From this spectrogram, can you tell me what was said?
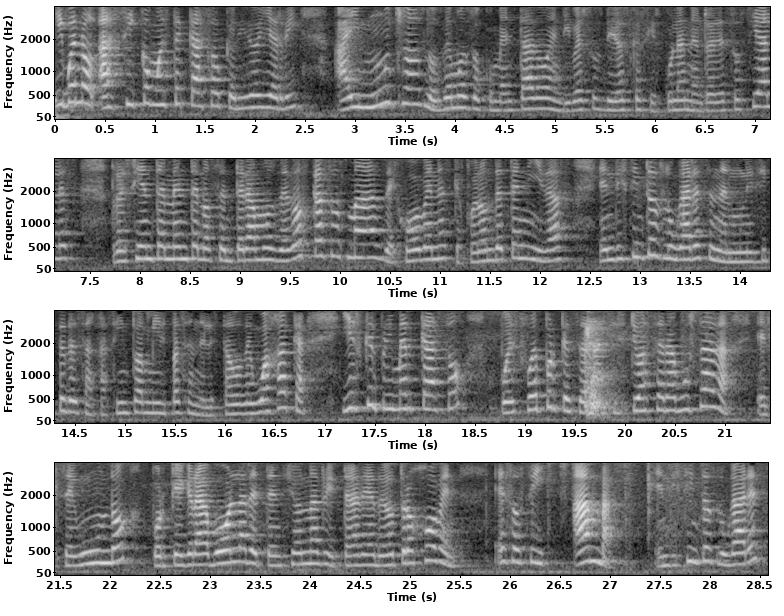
Y bueno, así como este caso, querido Jerry, hay muchos, los hemos documentado en diversos videos que circulan en redes sociales. Recientemente nos enteramos de dos casos más de jóvenes que fueron detenidas en distintos lugares en el municipio de San Jacinto Amilpas, en el estado de Oaxaca. Y es que el primer caso pues fue porque se resistió a ser abusada. El segundo, porque grabó la detención arbitraria de otro joven. Eso sí, ambas, en distintos lugares,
